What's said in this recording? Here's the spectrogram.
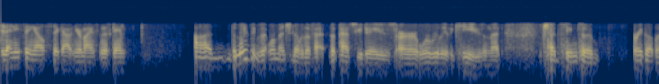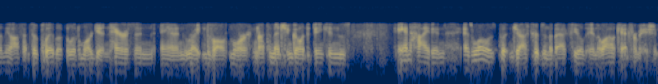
did anything else stick out in your mind from this game? Uh, the main things that were mentioned over the fa- the past few days are were really the keys, and that Chud seemed to break open the offensive playbook a little more, getting Harrison and Wright involved more. Not to mention going to Dinkins and Heiden, as well as putting Josh Cribbs in the backfield in the Wildcat formation.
